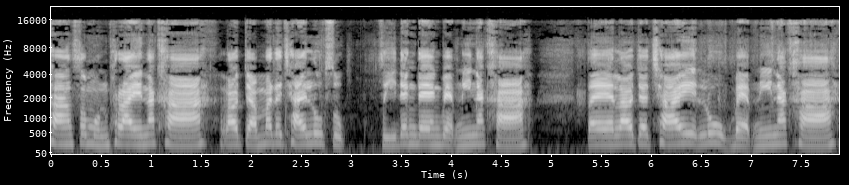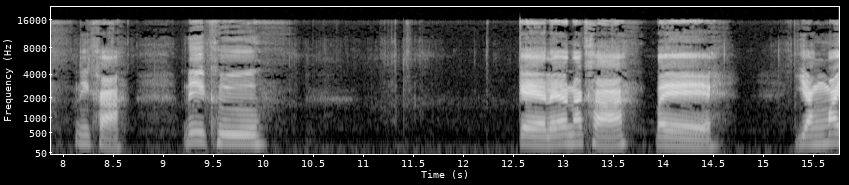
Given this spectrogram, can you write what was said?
ทางสมุนไพรนะคะ เราจะไม่ได้ใช้ลูกสุกสีแดงๆแบบนี้นะคะ แต่เราจะใช้ลูกแบบนี้นะคะ นี่ค่ะ นี่คือ แก่แล้วนะคะ แต่ยังไม่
